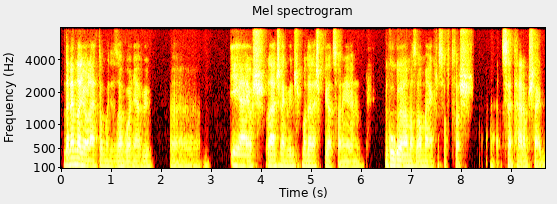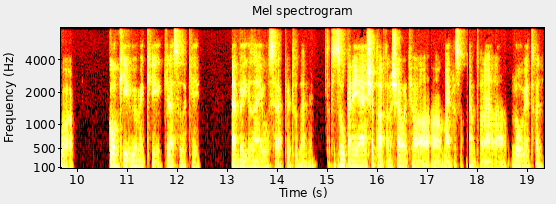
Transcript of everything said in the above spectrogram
de nem nagyon látom, hogy az angol nyelvű uh, AI-os large language modelles piacon ilyen Google, Amazon, Microsoftos szent háromságból gon kívül még ki, ki lesz az, aki ebbe igazán jó szereplő tud lenni. Tehát az OpenAI se tartana se, hogyha a Microsoft nem talál a lóvét, hogy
